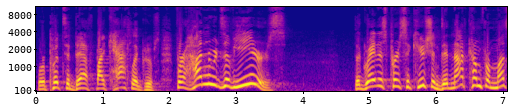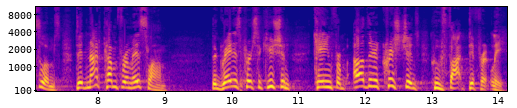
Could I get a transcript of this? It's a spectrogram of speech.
were put to death by Catholic groups for hundreds of years. The greatest persecution did not come from Muslims, did not come from Islam. The greatest persecution came from other Christians who thought differently,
